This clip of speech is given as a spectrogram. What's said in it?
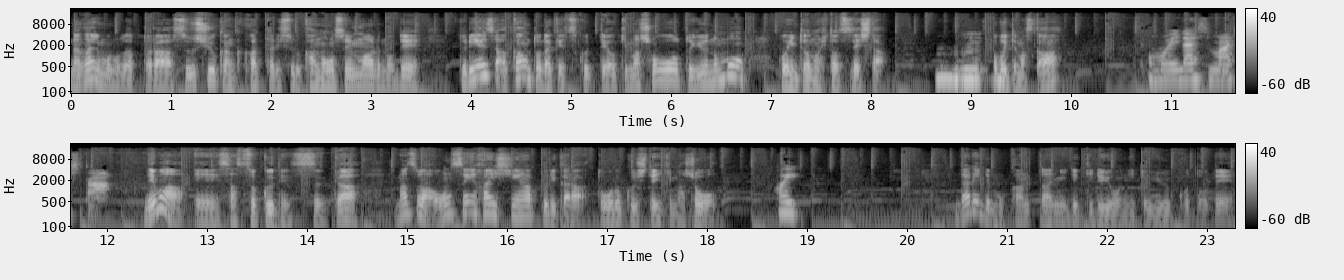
長いものだったら数週間かかったりする可能性もあるので、とりあえずアカウントだけ作っておきましょうというのもポイントの一つでした。うんうん。覚えてますか？思い出しました。では、えー早速ですが、まずは音声配信アプリから登録していきましょう。はい。誰でも簡単にできるようにということで、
